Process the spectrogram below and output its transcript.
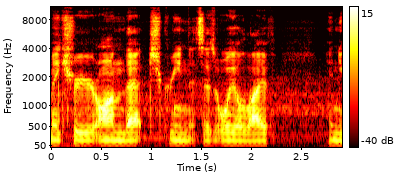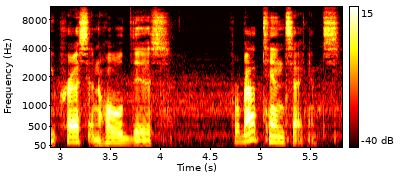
make sure you're on that screen that says oil life, and you press and hold this for about 10 seconds.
